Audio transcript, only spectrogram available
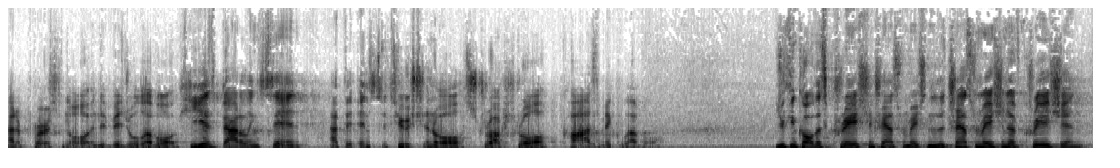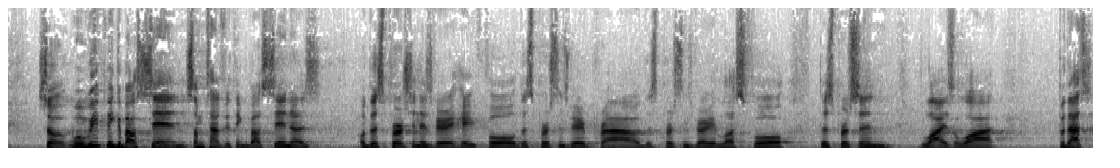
at a personal, individual level. He is battling sin at the institutional, structural, cosmic level. You can call this creation transformation, the transformation of creation. So when we think about sin, sometimes we think about sin as, oh, this person is very hateful, this person is very proud, this person is very lustful, this person lies a lot. But that's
